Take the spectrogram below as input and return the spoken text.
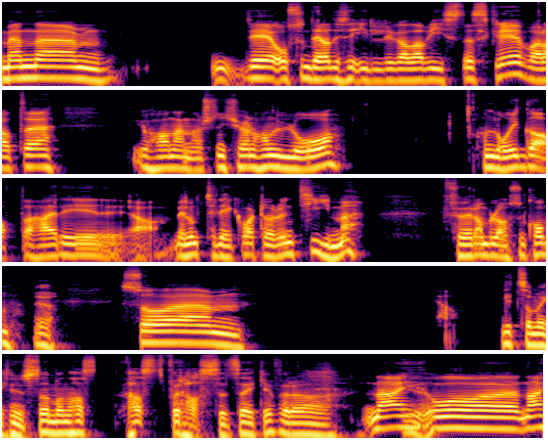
Men det også en del av disse illegale avisene skrev, var at Johan Einarsen Kjørn, han lå, han lå i gata her i ja, mellom tre kvarter og en time før ambulansen kom. Ja. Så eh, Litt som med knusen, man hast, hast, forhastet seg ikke for å Nei, Ja. og, nei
